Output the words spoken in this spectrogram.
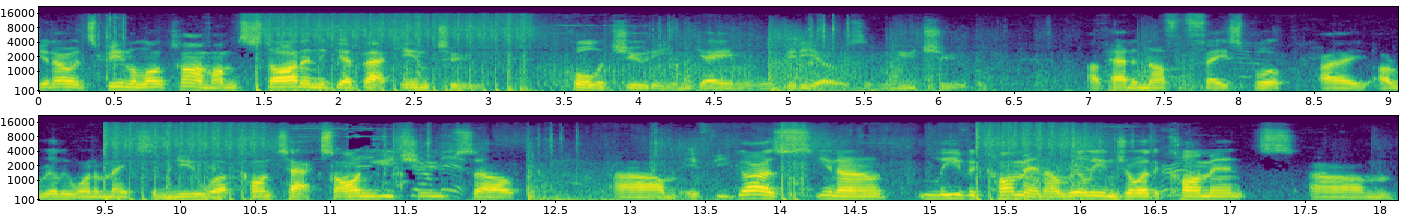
You know, it's been a long time. I'm starting to get back into Call of Duty and gaming and videos and YouTube. And I've had enough of Facebook. I, I really want to make some new uh, contacts on YouTube. So um, if you guys, you know, leave a comment. I really enjoy the comments. Um,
